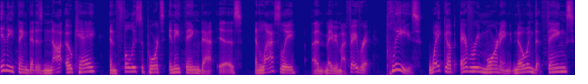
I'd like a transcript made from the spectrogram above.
anything that is not okay and fully supports anything that is. And lastly, and maybe my favorite, please wake up every morning knowing that things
